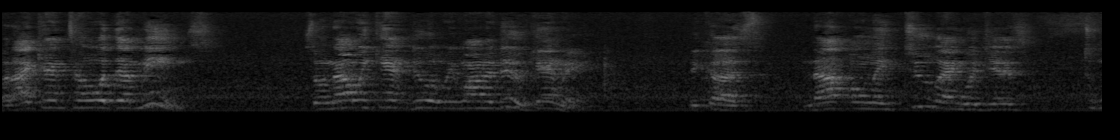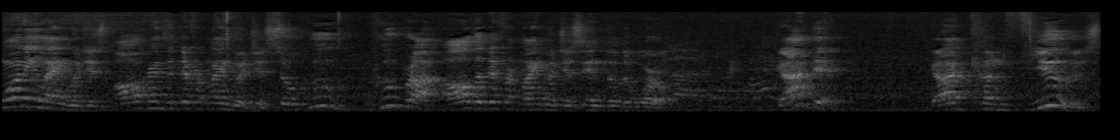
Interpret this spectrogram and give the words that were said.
But I can't tell what that means. So now we can't do what we want to do, can we? Because not only two languages, 20 languages, all kinds of different languages. So who, who brought all the different languages into the world? God did. God confused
